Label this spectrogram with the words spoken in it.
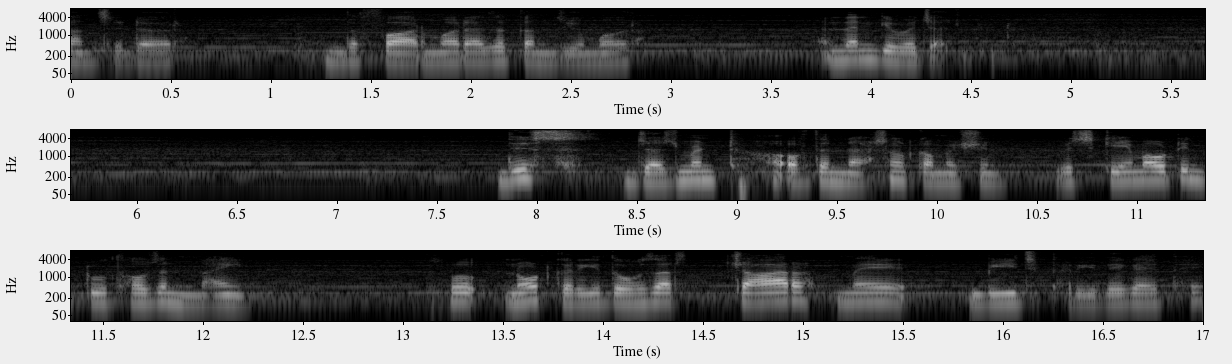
consider the farmer as a consumer and then give a judgment. This judgment of the National Commission, which came out in 2009 so note करिए 2004 में बीज खरीदे गए थे।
